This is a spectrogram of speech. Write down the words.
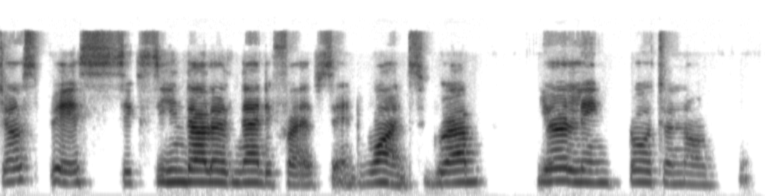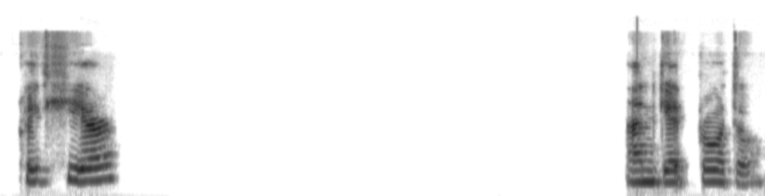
Just pay $16.95 once. Grab your link Proto now. Click here and get Proto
